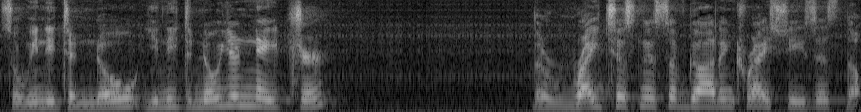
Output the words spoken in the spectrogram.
So we need to know, you need to know your nature, the righteousness of God in Christ Jesus. The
